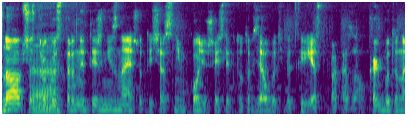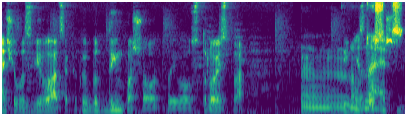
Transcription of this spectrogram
Но вообще, с А. другой стороны, ты же не знаешь, что ты сейчас с ним ходишь, а если кто-то взял бы тебе крест показал. Как бы ты начал извиваться, какой бы дым пошел от твоего устройства. Ты ну, не то знаешь. есть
